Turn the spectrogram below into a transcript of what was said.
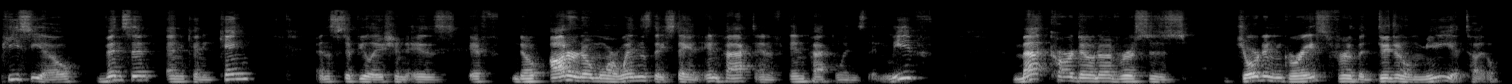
PCO, Vincent, and Kenny King. And the stipulation is if no Honor No More wins, they stay in Impact, and if Impact wins, they leave. Matt Cardona versus Jordynne Grace for the digital media title.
